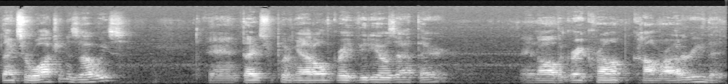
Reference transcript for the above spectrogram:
thanks for watching as always. And thanks for putting out all the great videos out there and all the great com camaraderie that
